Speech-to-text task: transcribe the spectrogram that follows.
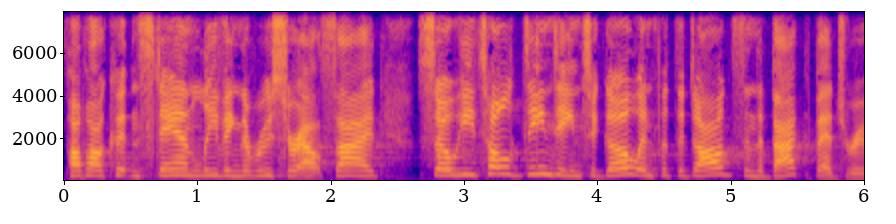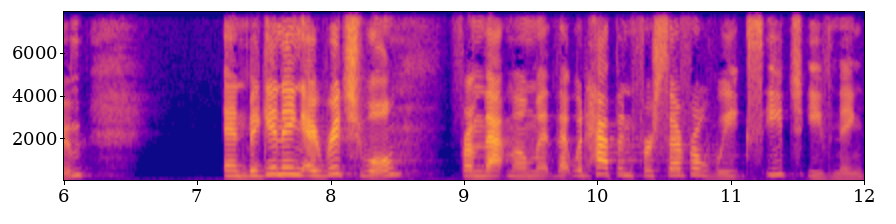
Papa couldn't stand leaving the rooster outside, so he told Dean Dean to go and put the dogs in the back bedroom. And beginning a ritual from that moment that would happen for several weeks each evening,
